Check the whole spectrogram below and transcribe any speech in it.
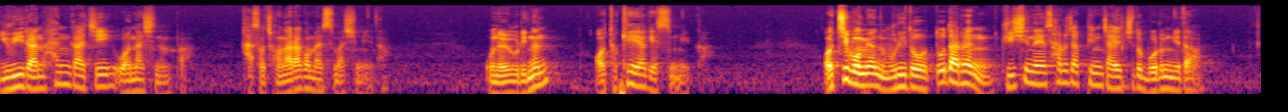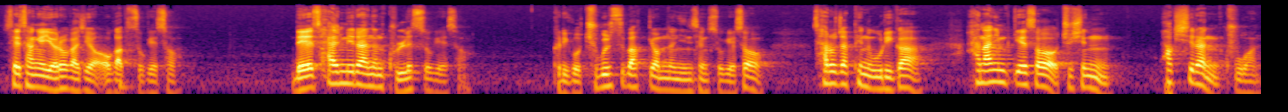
유일한 한 가지 원하시는 바 가서 전하라고 말씀하십니다. 오늘 우리는 어떻게 해야겠습니까? 어찌 보면 우리도 또 다른 귀신에 사로잡힌 자일지도 모릅니다. 세상의 여러 가지 억압 속에서 내 삶이라는 굴레 속에서 그리고 죽을 수밖에 없는 인생 속에서 사로잡힌 우리가 하나님께서 주신 확실한 구원,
